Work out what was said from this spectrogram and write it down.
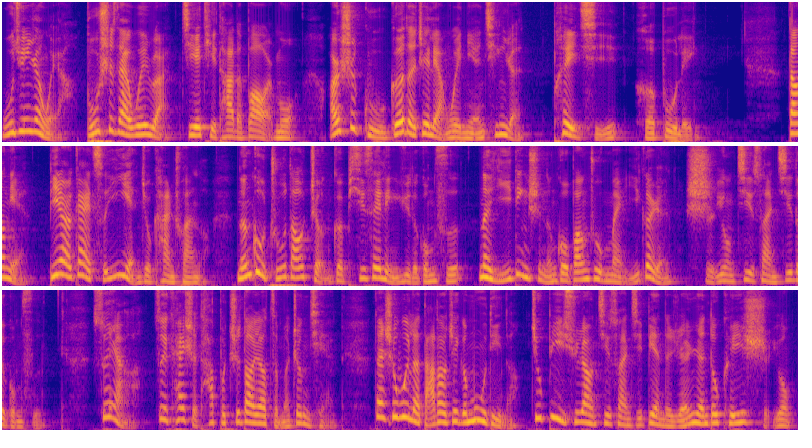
吴军认为啊，不是在微软接替他的鲍尔默，而是谷歌的这两位年轻人。佩奇和布林，当年比尔盖茨一眼就看穿了，能够主导整个 PC 领域的公司，那一定是能够帮助每一个人使用计算机的公司。虽然啊，最开始他不知道要怎么挣钱，但是为了达到这个目的呢，就必须让计算机变得人人都可以使用。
